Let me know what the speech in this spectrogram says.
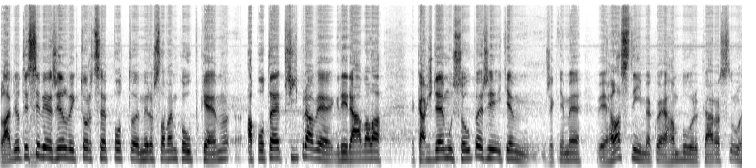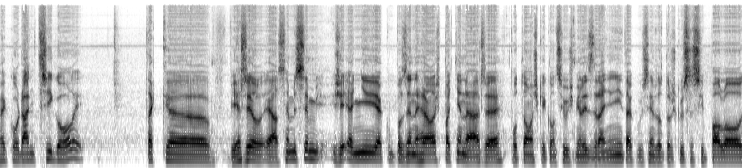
Láďo, ty si věřil Viktorce pod Miroslavem Koupkem a po té přípravě, kdy dávala každému soupeři, i těm, řekněme, věhlasným, jako je Hamburg, Karlsruhe, Kodaň, tři góly. Tak uh, věřil. Já si myslím, že ani jako Plzeň nehrála špatně na hře. Potom až ke konci už měli zranění, tak už se jim to trošku sesypalo.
